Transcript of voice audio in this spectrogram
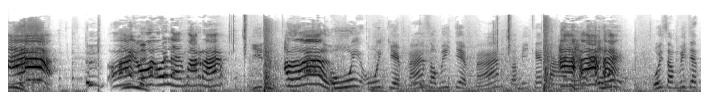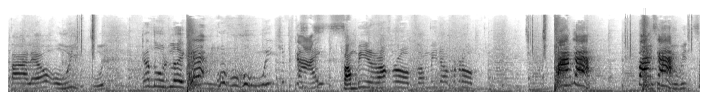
อ่าโอ้ยโอ้ยโอ้ยแรงมากนะยิน เอออุ้ยอุ้ยเจ็บนะซอมบี้เจ็บนะซอมบี้ใกล้ตายอ่าแล้วฮะอุ้ยอุ้ยซอมบี้จะตายแล้วอุ้ยอุ้ยกระดูดเลยแค่โอ้โหชิบกาย ซอมบี้ร็อกโรบซอมบี้ร็อกโรบปังกะปังส กะกิลพิส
